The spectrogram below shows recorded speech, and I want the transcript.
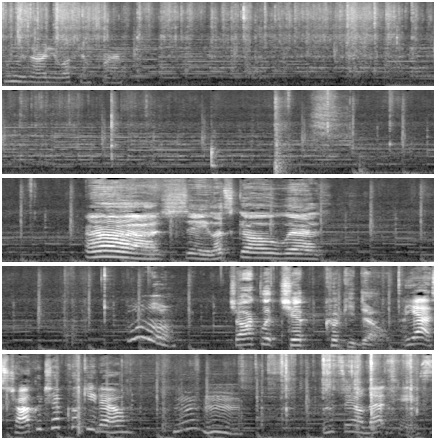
One was already looking for. Ah, let's see. Let's go with chocolate chip cookie dough. Yes, chocolate chip cookie dough. Mm-hmm. Let's see how that tastes.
